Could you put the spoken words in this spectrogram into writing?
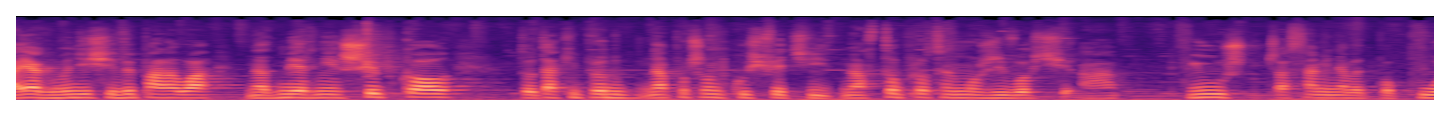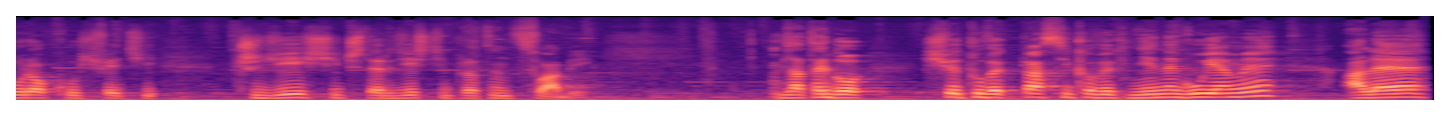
a jak będzie się wypalała nadmiernie szybko, to taki produkt na początku świeci na 100% możliwości, a już czasami nawet po pół roku świeci 30-40% słabiej. Dlatego świetlówek plastikowych nie negujemy, ale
